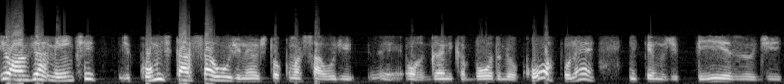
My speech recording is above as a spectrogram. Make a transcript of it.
e, obviamente, de como está a saúde, né? Eu estou com uma saúde é, orgânica boa do meu corpo, né? Em termos de peso, de,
